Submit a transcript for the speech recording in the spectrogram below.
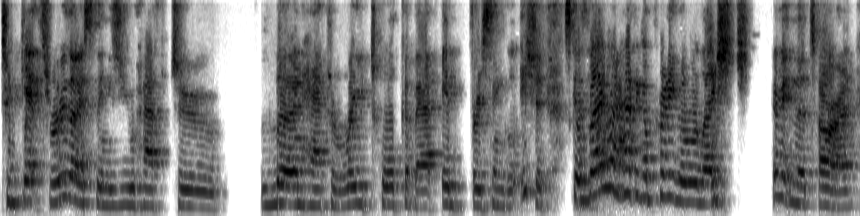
to get through those things you have to learn how to re-talk about every single issue because they were having a pretty good relationship in the torrent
